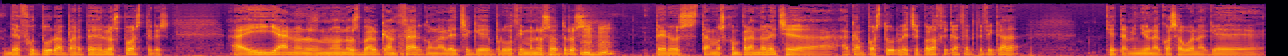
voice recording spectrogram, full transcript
de futuro, aparte de los postres. Ahí ya no nos, no nos va a alcanzar con la leche que producimos nosotros, pero estamos comprando leche a, a Campo Astur, leche ecológica certificada, que también hay una cosa buena que,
